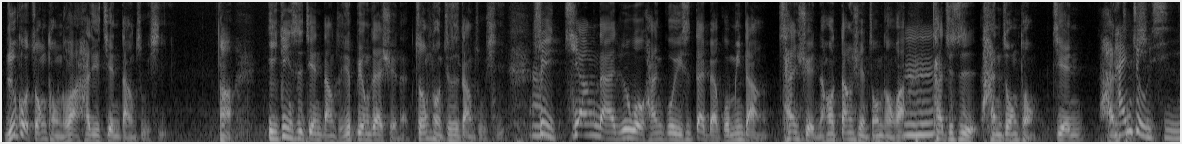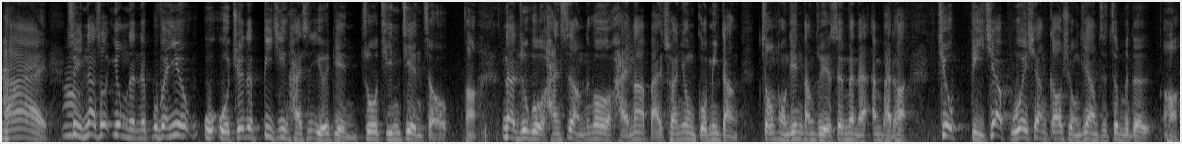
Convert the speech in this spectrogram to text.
如果总统的话，他就兼党主席。啊，一定是兼党主席，不用再选了，总统就是党主席。所以将来如果韩国瑜是代表国民党参选，然后当选总统的话，他就是韩总统兼韩韩主主席席。嗨，所以那时候用人的部分，因为我我觉得毕竟还是有一点捉襟见肘啊。那如果韩市长能够海纳百川，用国民党总统兼党主席的身份来安排的话，就比较不会像高雄这样子这么的啊。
